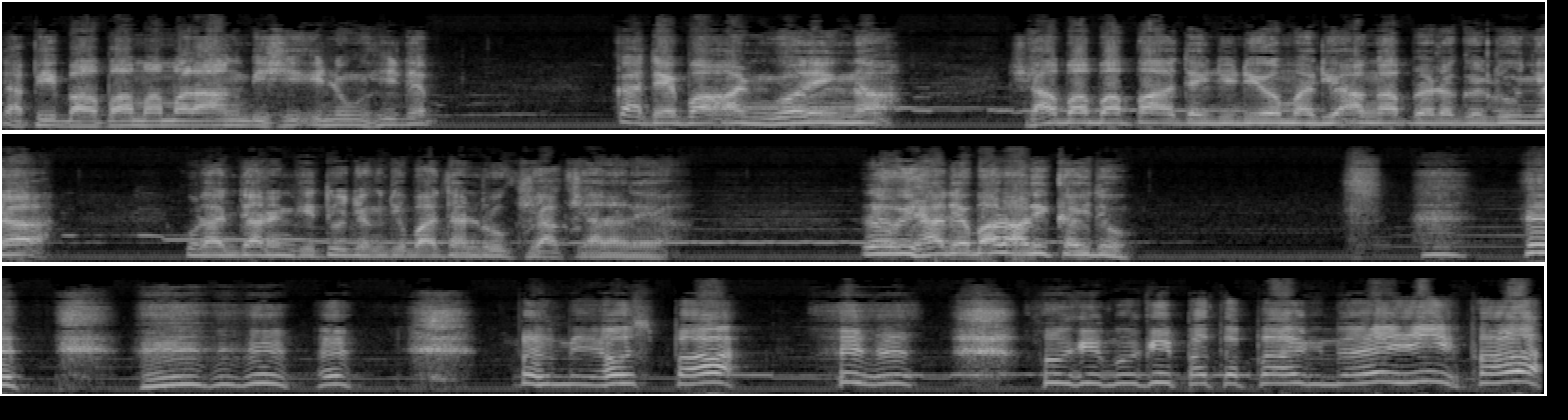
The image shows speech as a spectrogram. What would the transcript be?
tapi Bapak Mamelang bisi inung hidup. Katepaan goreng nah. Siapa Bapak teh di dia mah dianggap rada gedunya? Kulancaran gitu yang jembatan ruksak sararea leuwih hade baralika itu. Pag may house pa. Mugi-mugi patapang na pa.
